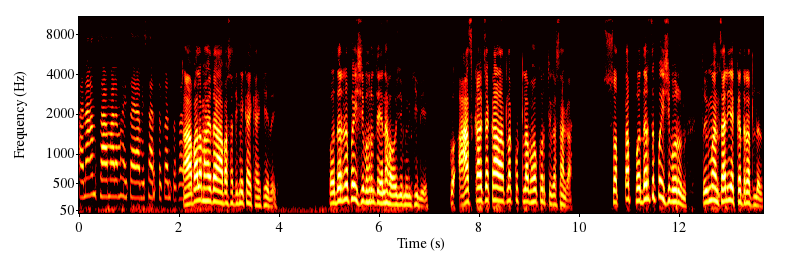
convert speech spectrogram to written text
आणि आमचं आम्हाला माहीत आहे आम्ही सार्थकांचा आबाला माहीत आहे आबासाठी मी काय काय केलंय? पदरनं पैसे भरून त्या नावावर जमीन केली आजकालच्या काळातला कुठला भाव करतोय का सांगा? स्वतः पदरचं पैसे भरून. तुम्ही म्हणसाल एकत्रातलंच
